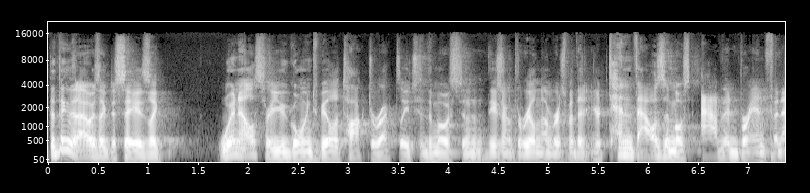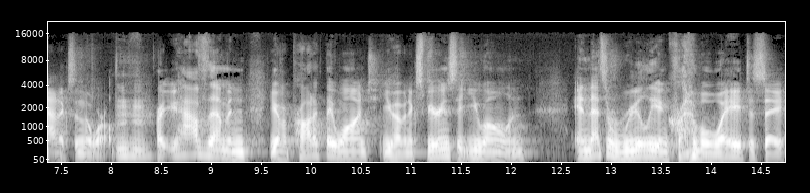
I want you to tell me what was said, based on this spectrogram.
the thing that I always like to say is like, when else are you going to be able to talk directly to the most, and these aren't the real numbers, but that your 10,000 most avid brand fanatics in the world, Mm-hmm. right? You have them and you have a product they want, you have an experience that you own. And that's a really incredible way to say,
